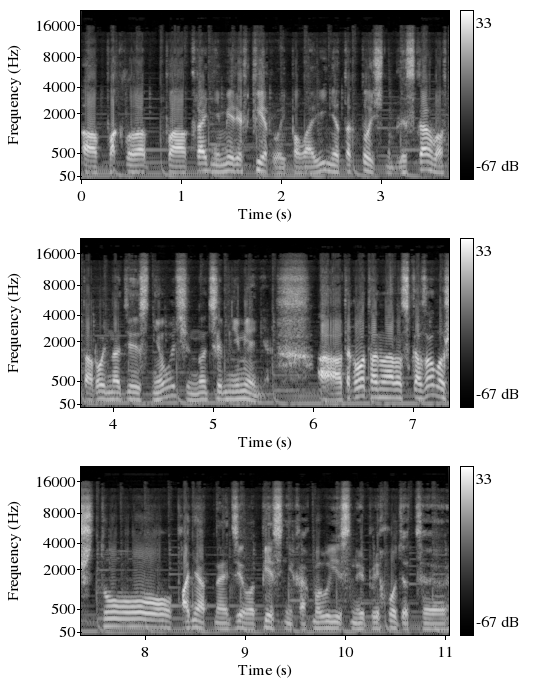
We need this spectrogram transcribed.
а, по, по крайней мере, в первой половине так точно близка, во второй, надеюсь, не очень, но тем не менее. А, так вот, она рассказала, что, понятное дело, песни, как мы выяснили, приходят, э,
